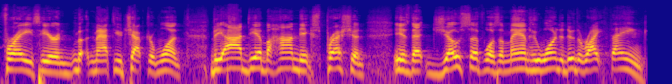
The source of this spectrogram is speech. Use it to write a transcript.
phrase here in Matthew chapter 1. The idea behind the expression is that Joseph was a man who wanted to do the right thing.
